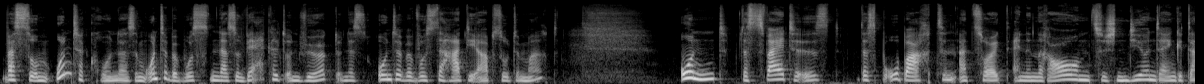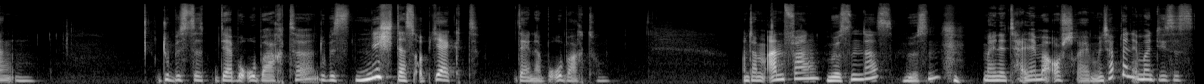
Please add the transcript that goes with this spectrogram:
was so im Untergrund, also im Unterbewussten, da so werkelt und wirkt und das Unterbewusste hat die absolute Macht. Und das Zweite ist, das Beobachten erzeugt einen Raum zwischen dir und deinen Gedanken. Du bist der Beobachter, du bist nicht das Objekt deiner Beobachtung. Und am Anfang müssen das, müssen meine Teilnehmer aufschreiben. Und ich habe dann immer dieses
